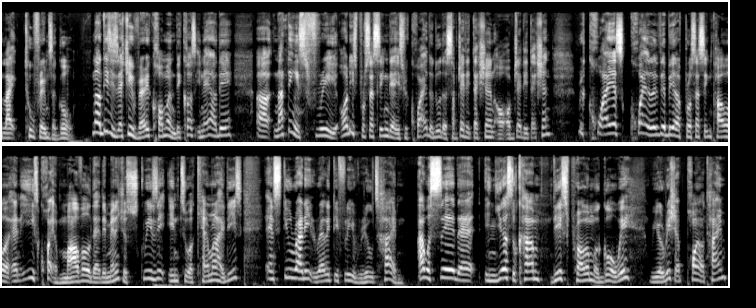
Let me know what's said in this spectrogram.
like two frames ago. Now, this is actually very common because in ALD, uh, nothing is free. All this processing that is required to do the subject detection or object detection requires quite a little bit of processing power, and it is quite a marvel that they managed to squeeze it into a camera like this and still run it relatively real time. I would say that in years to come, this problem will go away. We will reach a point of time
